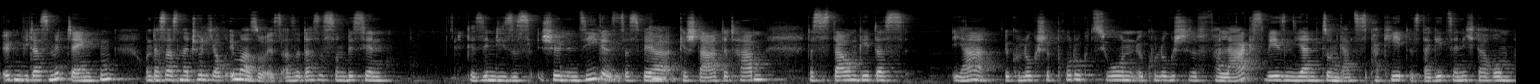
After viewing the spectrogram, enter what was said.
irgendwie das mitdenken und dass das natürlich auch immer so ist. Also das ist so ein bisschen der Sinn dieses schönen Siegels, das wir gestartet haben, dass es darum geht, dass ja, ökologische Produktion, ökologisches Verlagswesen ja so ein ganzes Paket ist. Da geht es ja nicht darum,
